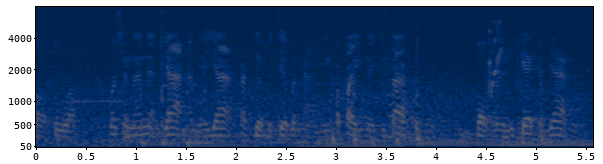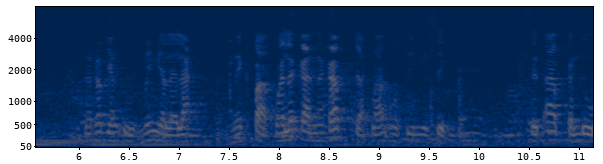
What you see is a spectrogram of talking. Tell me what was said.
ต่อตัว เพราะฉะนั้นเนี่ยยากอันเนี้ยยากถ้าเกิดไปเจอปัญหานี้เข้าไปในกีตาร์คุณเนี่ยบอกเลยนี่แก้กันยากนะครับอย่างอื่นไม่มีอะไรละ นฝากไว้แล้วกันนะครับ จากร้าน OC Music เซตอัพกันดู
